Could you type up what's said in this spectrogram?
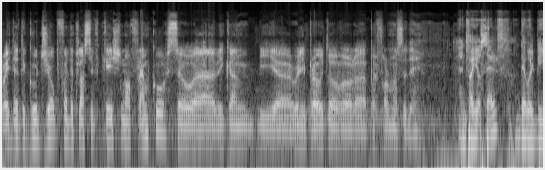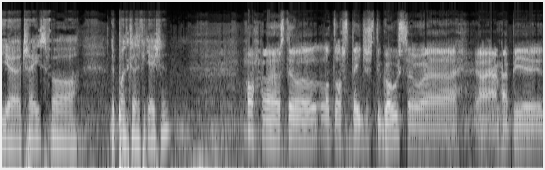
we did a good job for the classification of Remco, so we can be really proud of our performance today. And for yourself, there will be a chase for the points classification? Oh, uh, still a lot of stages to go, so uh, yeah, I'm happy I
